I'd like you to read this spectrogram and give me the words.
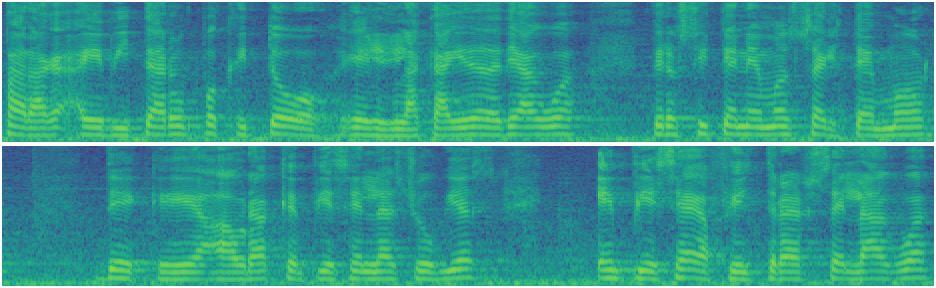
para evitar un poquito la caída de agua, pero sí tenemos el temor de que ahora que empiecen las lluvias empiece a filtrarse el agua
